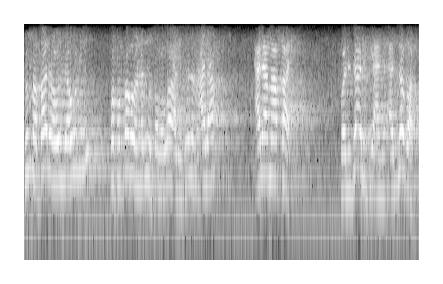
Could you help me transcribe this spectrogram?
ثم قاله اليهودي فصدقه النبي صلى الله عليه وسلم على على ما قال ولذلك يعني النظر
